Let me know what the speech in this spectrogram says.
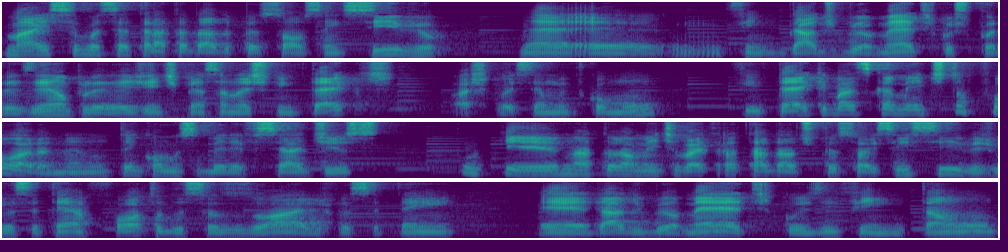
mas se você trata dado pessoal sensível, né, é, enfim, dados biométricos, por exemplo, aí a gente pensa nas fintechs, acho que vai ser muito comum, fintech basicamente está fora, né, não tem como se beneficiar disso, porque naturalmente vai tratar dados pessoais sensíveis, você tem a foto dos seus usuários, você tem é, dados biométricos, enfim. Então,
